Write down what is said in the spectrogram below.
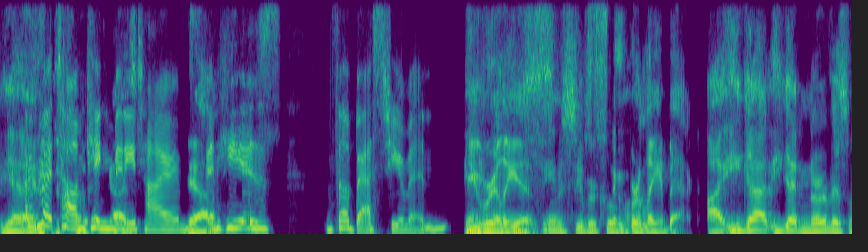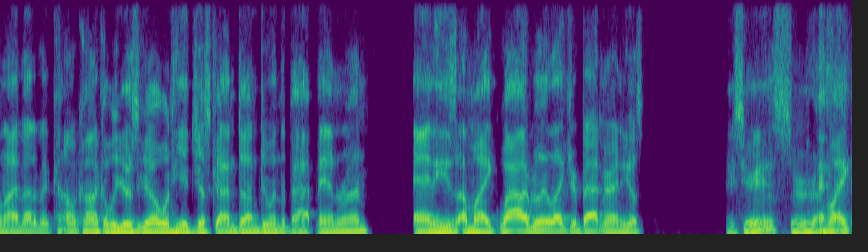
Yeah, I've met Tom King guys. many times, yeah. and he is the best human. He really is. he is. Seems super cool, super laid back. I he got he got nervous when I met him at Comic Con a couple years ago when he had just gotten done doing the Batman run, and he's I'm like, wow, I really liked your Batman, and he goes. Are you serious? Or I'm like,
